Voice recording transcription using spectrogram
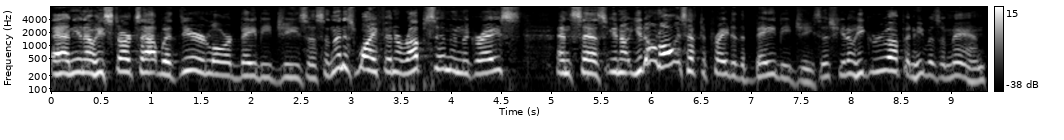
And, you know, he starts out with, Dear Lord, baby Jesus. And then his wife interrupts him in the grace and says, You know, you don't always have to pray to the baby Jesus. You know, he grew up and he was a man.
